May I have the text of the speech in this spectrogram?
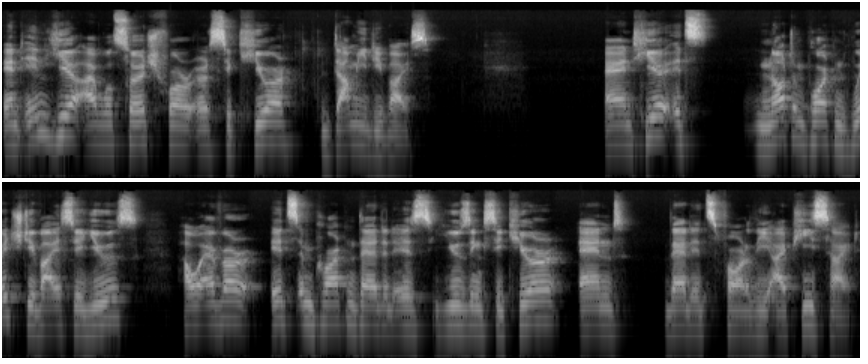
and in here I will search for a secure dummy device. And here it's not important which device you use, However, it's important that it is using secure and that it's for the IP side.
